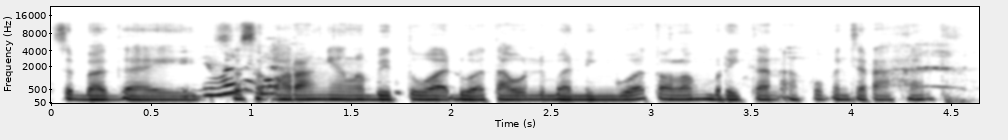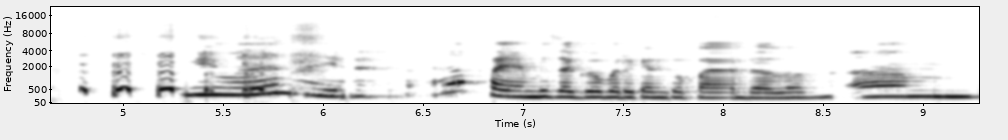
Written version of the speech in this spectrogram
Sebagai gimana seseorang ya? yang lebih tua dua tahun dibanding gue tolong berikan aku pencerahan. Gimana ya? Apa yang bisa gue berikan kepada lo? Um,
